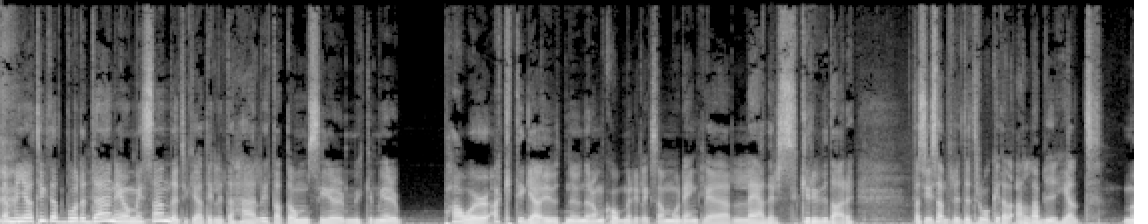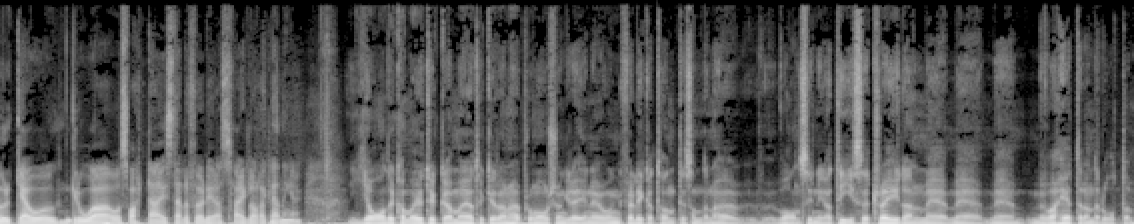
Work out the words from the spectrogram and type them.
Ja, men jag tyckte att både Danny och Missander tycker att det är lite härligt att de ser mycket mer poweraktiga ut nu när de kommer i liksom ordentliga läderskrudar. Fast det är samtidigt lite tråkigt att alla blir helt mörka och gråa och svarta istället för deras färgglada klänningar. Ja det kan man ju tycka men jag tycker den här promotion-grejen är ungefär lika töntig som den här vansinniga teaser-trailern med, med, med, med, vad heter den där låten?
